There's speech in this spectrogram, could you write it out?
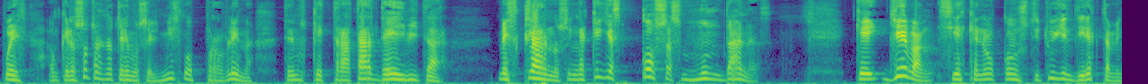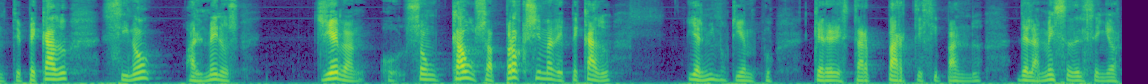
Pues, aunque nosotros no tenemos el mismo problema, tenemos que tratar de evitar mezclarnos en aquellas cosas mundanas que llevan, si es que no constituyen directamente pecado, sino al menos llevan o son causa próxima de pecado, y al mismo tiempo querer estar participando de la mesa del Señor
